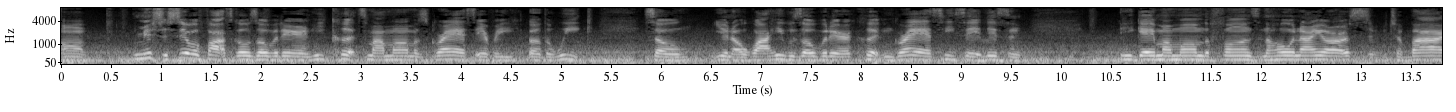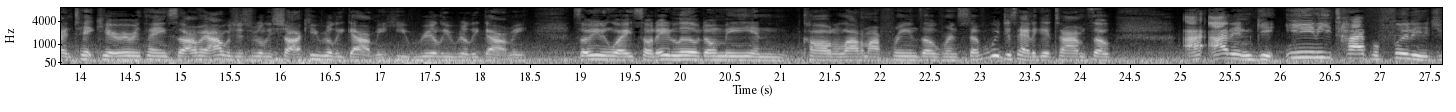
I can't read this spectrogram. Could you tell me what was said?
Um, Mr. Silver Fox goes over there and he cuts my mama's grass every other week. So, you know, while he was over there cutting grass, he said, listen, he gave my mom the funds and the whole nine yards to, to, buy and take care of everything. So, I mean, I was just really shocked. He really got me. He really, really got me. So, anyway, so they loved on me and called a lot of my friends over and stuff. We just had a good time. So, I, I didn't get any type of footage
